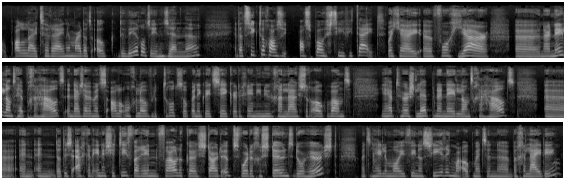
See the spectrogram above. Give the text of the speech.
op allerlei terreinen, maar dat ook de wereld inzenden dat zie ik toch als, als positiviteit. Wat jij uh, vorig jaar uh, naar Nederland hebt gehaald. En daar zijn we met z'n allen ongelooflijk trots op. En ik weet zeker degene die nu gaan luisteren ook. Want je hebt Hearst Lab naar Nederland gehaald. Uh, en, en dat is eigenlijk een initiatief waarin vrouwelijke start-ups worden gesteund door Hearst. Met een hele mooie financiering, maar ook met een begeleiding.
